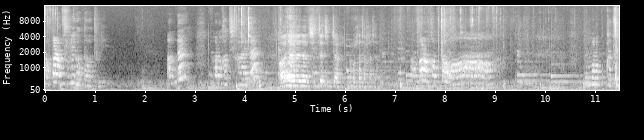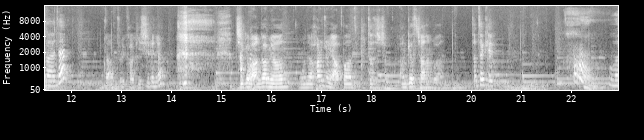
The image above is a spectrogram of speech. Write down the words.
아빠랑 둘이 갔다 와 둘이 안 돼? 엄마랑 같이 가야 돼? 아니 아니 아니 진짜 진짜 빨리 가자 가자 아빠랑 갔다 와. 같이 가야 돼? 나랑 둘이 가기 싫으냐? 지금 안 가면 오늘 하루 종일 아빠한테 붙어서 자, 안겨서 자는 거야 선택해 왜?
